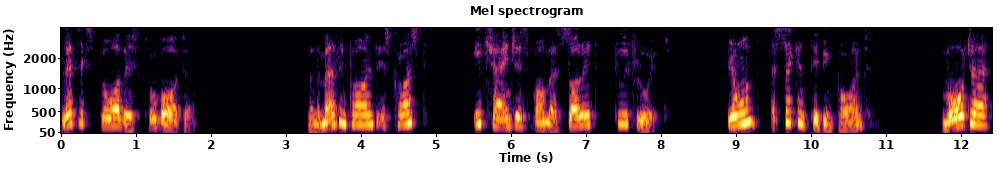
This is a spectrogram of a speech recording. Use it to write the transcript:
Let's explore this through water. When the melting point is crossed, it changes from a solid to a fluid. Beyond a second tipping point, water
